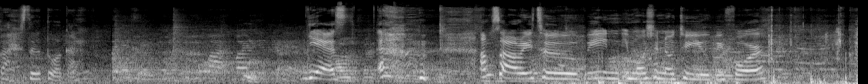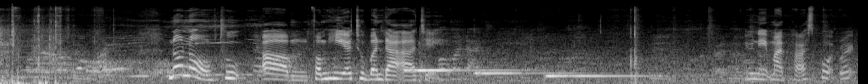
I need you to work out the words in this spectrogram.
ไปซื้อตั๋วกัน Yes I'm sorry to be emotional to you before No no to um from here to Bandar Aceh You need my passport right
